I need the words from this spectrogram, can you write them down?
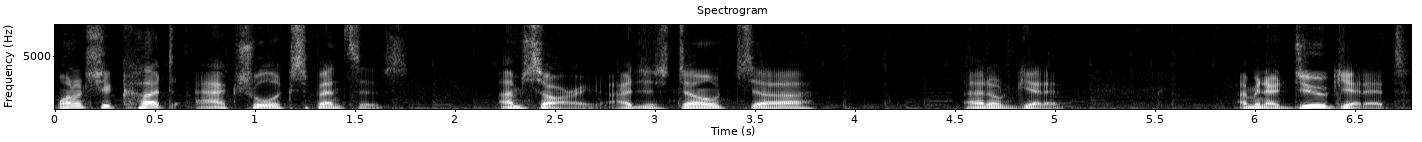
Why don't you cut actual expenses? I'm sorry, I just don't. Uh, I don't get it. I mean, I do get it,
